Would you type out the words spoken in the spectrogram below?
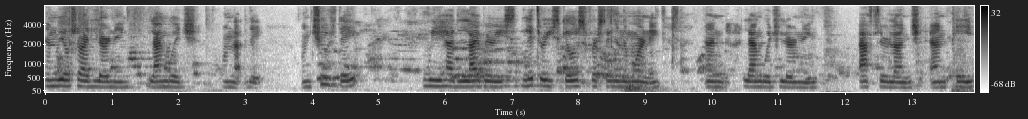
And we also had learning language on that day. On Tuesday, we had libraries, literary skills first thing in the morning, and language learning after lunch, and PE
